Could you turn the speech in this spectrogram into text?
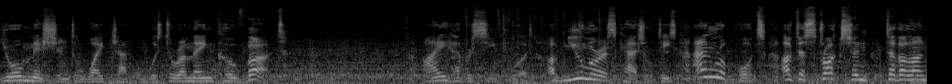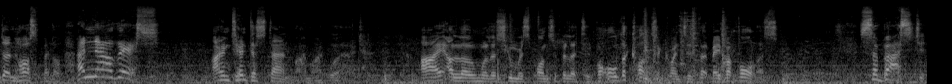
Your mission to Whitechapel was to remain covert. I have received word of numerous casualties and reports of destruction to the London hospital. And now this! I intend to stand by my word. I alone will assume responsibility for all the consequences that may befall us. Sebastian,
